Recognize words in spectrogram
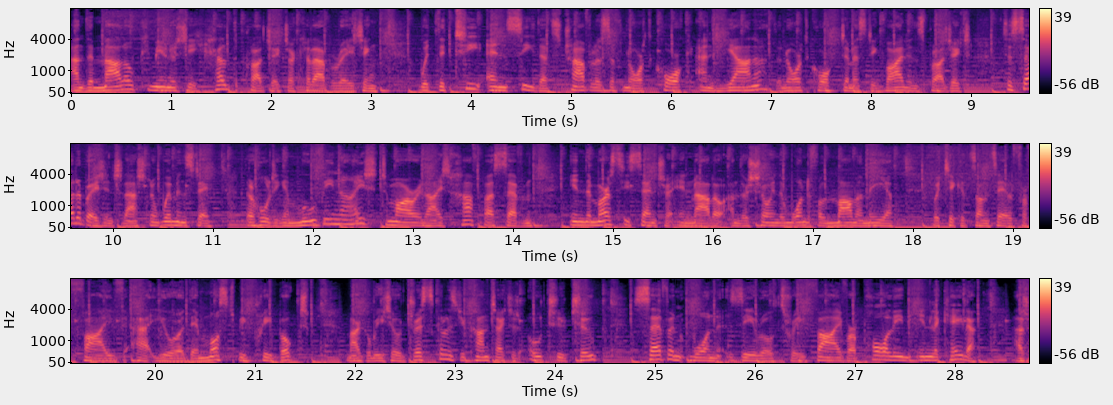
and the Mallow Community Health Project are collaborating with the TNC, that's Travellers of North Cork, and Yana, the North Cork Domestic Violence Project, to celebrate International Women's Day. They're holding a movie night tomorrow night, half past seven, in the Mercy Centre in Mallow, and they're showing the wonderful Mamma Mia with tickets on sale for five uh, euro. They must be pre booked. Margarita O'Driscoll is you contacted 022 71035 or Pauline in Lakela at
